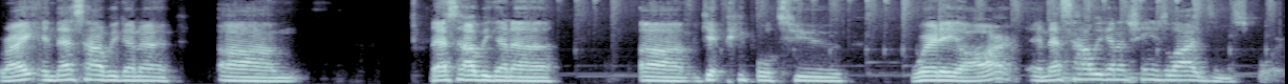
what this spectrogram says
right? And that's how we're gonna um that's how we're gonna um get people to where they are, and that's how we're gonna change lives in the sport.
